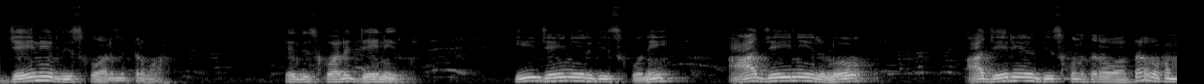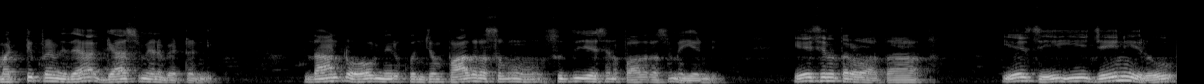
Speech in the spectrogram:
జైనీరు తీసుకోవాలి మిత్రమా. ఏం తీసుకోవాలి? జైనీరు ఈ జైనీరు తీసుకొని ఆ జైనీరులో ఆ జైనీరుని తీసుకున్న తర్వాత ఒక మట్టి ప్రమిద గ్యాస్ మీద పెట్టండి. దాంట్లో మీరు కొంచెం పాదరసము శుద్ధి చేసిన పాదరసం వేయండి. వేసిన తర్వాత వేసి ఈ జైనీరు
